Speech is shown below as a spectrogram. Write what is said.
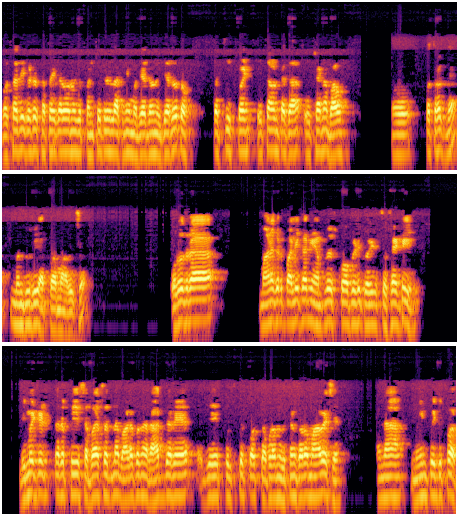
વરસાદી ગટર સફાઈ કરવાનો જે પંચોતેર લાખની મર્યાદાનો ઇજારો હતો, પચીસ પોઈન્ટ એકાવન ટકા ઓછાના ભાવ પત્રકને મંજૂરી આપવામાં આવી છે. વડોદરા મહાનગરપાલિકાની employees cooperative credit society limited તરફથી સભાસદના બાળકોના રાહત દરે જે પુસ્તક ચોપડાનું વિતરણ કરવામાં આવે છે, એના મેઇન પેજ ઉપર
